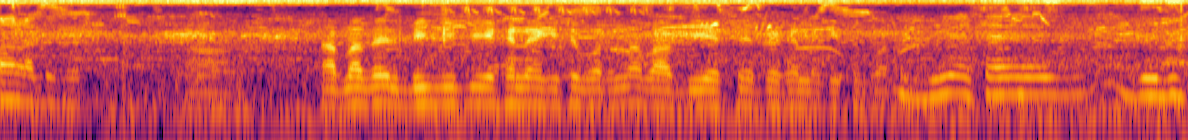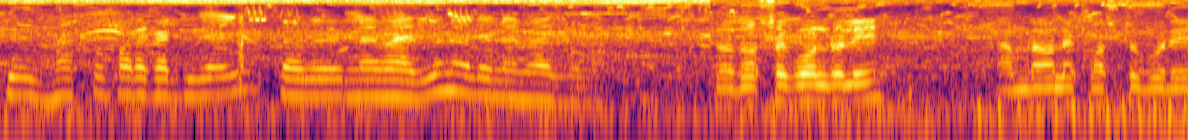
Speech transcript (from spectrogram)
বাংলাদেশের। আপনাদের বিজেপি এখানে কিছু বলে না বা বিএসএফ এখানে কিছু বলে না? দিয়েছে যদি কেউ ঘাস পাড়া কাটি যায় তবে নেমে আসবে নাহলে নেমে আসবে না তো দর্শক মণ্ডলী আমরা অনেক কষ্ট করে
